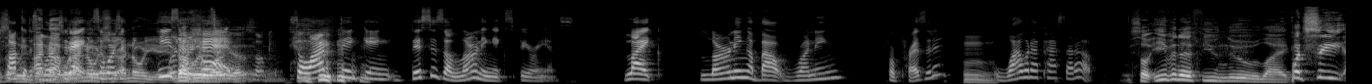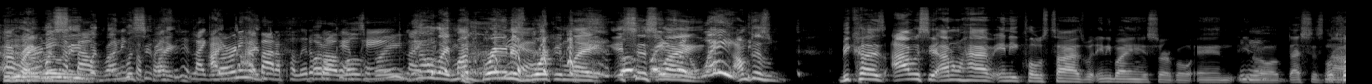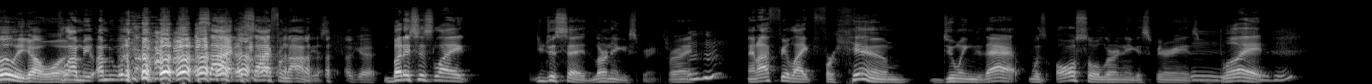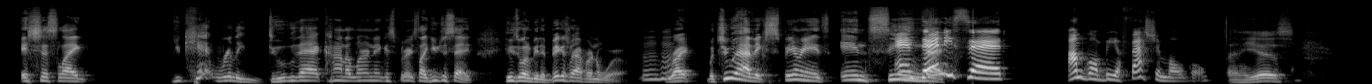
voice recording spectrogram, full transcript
Fuck it, it's I a know, word I today. know what you, I know you. He's ahead. yes. Okay. So I'm thinking this is a learning experience. Like learning about running for president. Mm. Why would I pass that up? So even if you knew, like, But see, all right, all didn't right, really- but learning see, about but, running but for see, president, like, I- learning I- about a political Hold on, Lo's campaign. Like, no, like my brain Yeah. is working like it's just like, like, wait. I'm just because obviously I don't have any close ties with anybody in his circle, and you Mhm. know that's just well, not. clearly got one. Well, I mean, I mean, aside aside from the obvious, okay. but it's just like you just said, learning experience, right? mhm. And I feel like for him doing that was also a learning experience, Mm, but mhm. it's just like you can't really do that kind of learning experience. Like you just said, he's going to be the biggest rapper in the world, Mhm. right? But you have experience in seeing And then that. he said, I'm gonna be a fashion mogul. And he is.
